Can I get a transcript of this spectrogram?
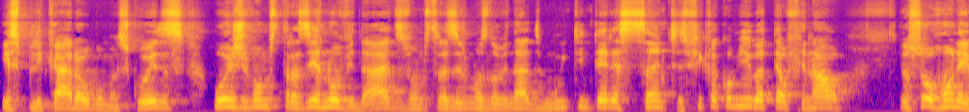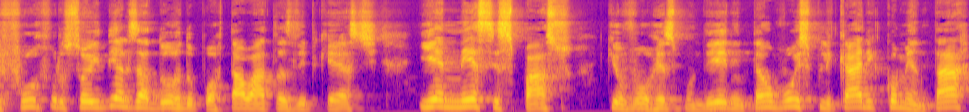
explicar algumas coisas. Hoje vamos trazer novidades, vamos trazer umas novidades muito interessantes. Fica comigo até o final. Eu sou Rony Furfuro, sou idealizador do portal Atlas Lipcast e é nesse espaço que eu vou responder. Então, vou explicar e comentar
